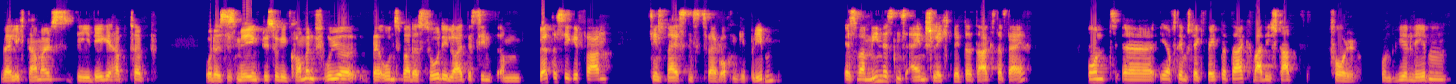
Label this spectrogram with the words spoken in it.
weil ich damals die Idee gehabt habe, oder es ist mir irgendwie so gekommen, früher bei uns war das so, die Leute sind am Wörthersee gefahren, sind meistens zwei Wochen geblieben. Es war mindestens ein Schlechtwettertag dabei und äh, auf dem Schlechtwettertag war die Stadt voll und wir leben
